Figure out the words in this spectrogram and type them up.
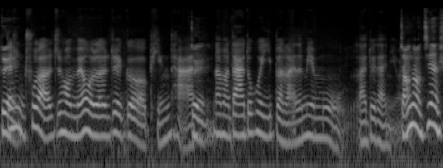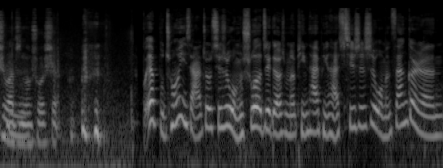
对但是你出来了之后，没有了这个平台，对那么大家都会以本来的面目来对待你了。长长见识吧，只能说是。要补充一下，就其实我们说的这个什么平台平台，其实是我们三个人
